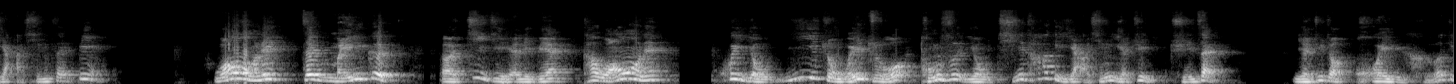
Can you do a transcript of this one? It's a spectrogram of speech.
亚型在变，往往呢在每一个。呃，季节里边，它往往呢会有一种为主，同时有其他的亚型也去存在，也就叫混合的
